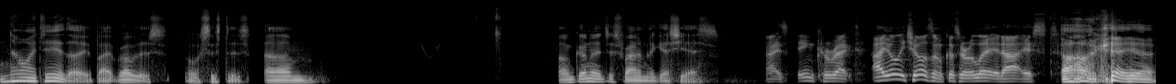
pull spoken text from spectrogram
no idea though about brothers or sisters. Um, I'm gonna just randomly guess yes. That is incorrect. I only chose them because they're a related artist Oh, okay, yeah.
